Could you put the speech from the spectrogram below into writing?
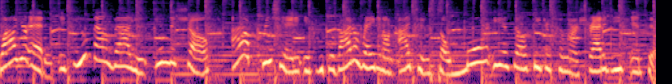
While you're at it, if you found value in this show, I appreciate it if you provide a rating on iTunes so more ESL teachers can learn strategies and tips.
